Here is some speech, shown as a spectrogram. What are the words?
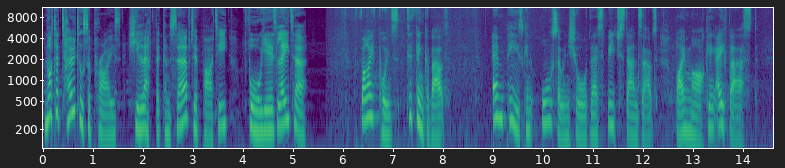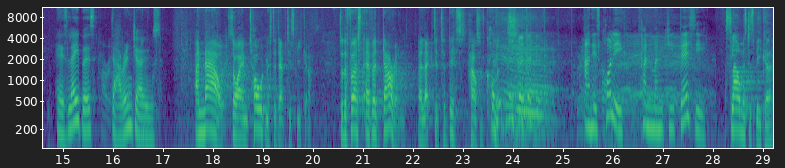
not a total surprise, she left the Conservative Party four years later. Five points to think about. MPs can also ensure their speech stands out by marking a first. Here's Labour's Darren Jones. And now, so I am told, Mr Deputy Speaker, to the first ever Darren elected to this House of Commons. and his colleague, Tanmanjeet Dhesi. Slough, Mr Speaker,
